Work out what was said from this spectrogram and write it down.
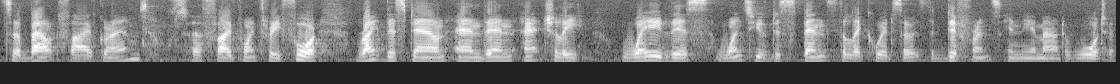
it's about 5 grams, so 5.34. Write this down and then actually weigh this once you've dispensed the liquid, so it's the difference in the amount of water.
